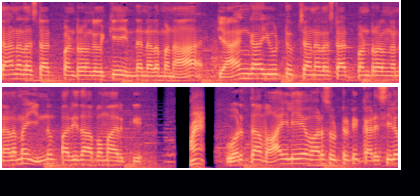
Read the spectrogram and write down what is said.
சேனலை ஸ்டார்ட் பண்ணுறவங்களுக்கே இந்த நிலமைனா கேங்காக யூடியூப் சேனலை ஸ்டார்ட் பண்ணுறவங்க நிலமை இன்னும் பரிதாபமாக இருக்குது ஒருத்தன் வாயிலேயே வர சுட்டுட்டு கடைசியில்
